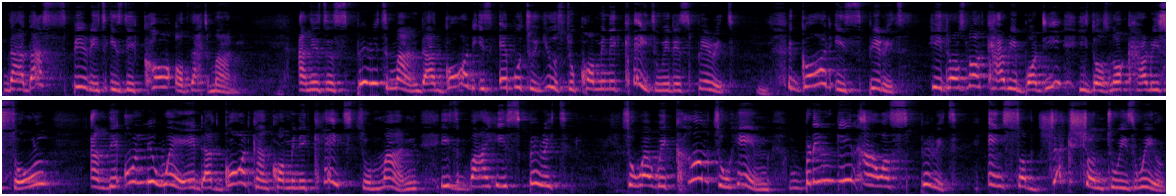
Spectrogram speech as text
Now, that spirit is the core of that man. And it's the spirit man that God is able to use to communicate with his spirit. God is spirit. He does not carry body, he does not carry soul. And the only way that God can communicate to man is by his spirit. So when we come to him, bringing our spirit in subjection to his will,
